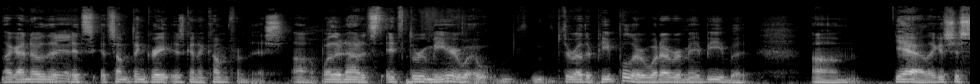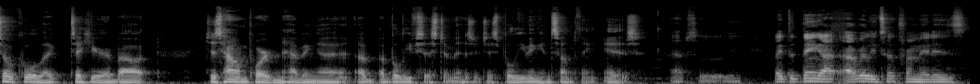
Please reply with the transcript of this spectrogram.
Like I know that Yeah. it's it's something great is going to come from this, um, whether or not it's it's through me or wh- through other people or whatever it may be. But um, yeah, like it's just so cool, like to hear about just how important having a, a, a belief system is, or just believing in something is. Absolutely. Like the thing I, I really took from it is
